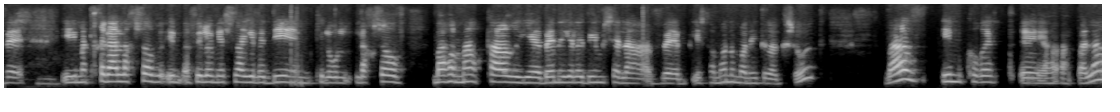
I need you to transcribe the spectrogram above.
והיא מתחילה לחשוב, אפילו אם יש לה ילדים, כאילו לחשוב מה, מה הפער יהיה בין הילדים שלה, ויש המון המון התרגשות, ואז אם קורית אה, הפלה,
